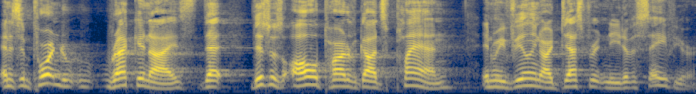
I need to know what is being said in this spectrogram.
And it's important to recognize that this was all part of God's plan in revealing our desperate need of a Savior.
